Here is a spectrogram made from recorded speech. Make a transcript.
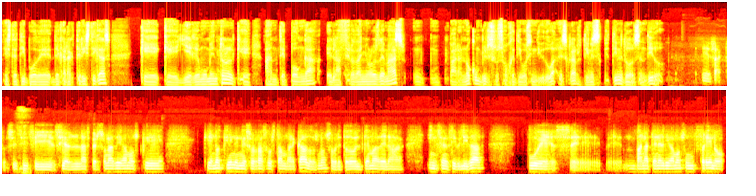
este tipo de, características, que, llegue un momento en el que anteponga el hacer daño a los demás mm, para no cumplir sus objetivos individuales. Claro, tienes, tiene todo el sentido. Exacto, sí, sí, sí. Si las personas, digamos, que, que no tienen esos rasgos tan marcados, ¿no? sobre todo el tema de la insensibilidad, pues eh, eh, van a tener, digamos, un freno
